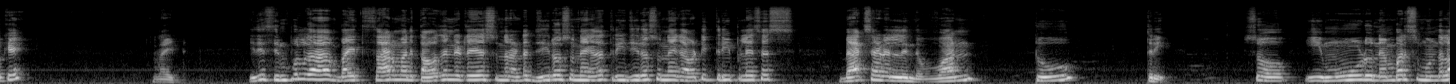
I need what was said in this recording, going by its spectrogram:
ఓకే? రైట్. ఇది సింపుల్గా బై సార్ మరి థౌజండ్ ఎట్లా చేస్తున్నారంటే జీరోస్ ఉన్నాయి కదా త్రీ జీరోస్ ఉన్నాయి కాబట్టి త్రీ ప్లేసెస్ బ్యాక్ సైడ్ వెళ్ళింది. వన్ టూ త్రీ సో ఈ మూడు నెంబర్స్ ముందల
